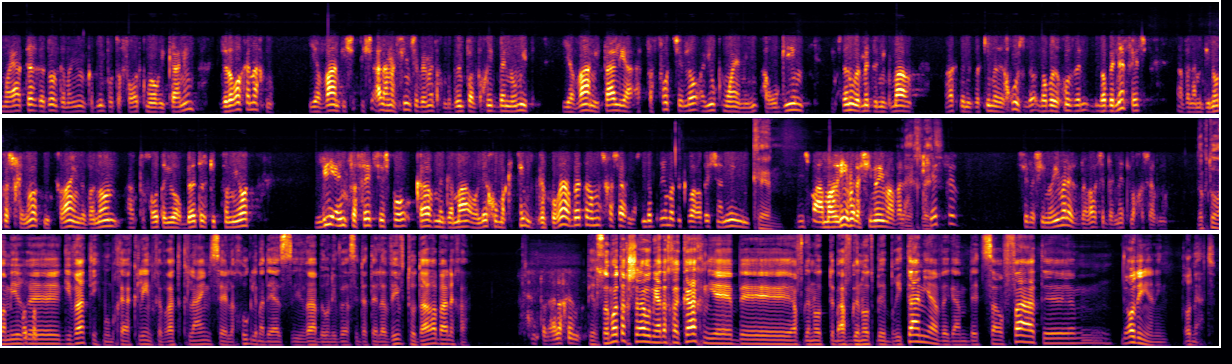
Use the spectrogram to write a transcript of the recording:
אם הוא היה יותר גדול, גם היינו מקבלים פה תופעות כמו הוריקנים. זה לא רק אנחנו. יוון, תש, תשאל אנשים שבאמת, אנחנו מדברים פה על תוכנית בינלאומית, יוון, איטליה, הצפות שלו היו כמו הם, הרוגים. אצלנו באמת זה נגמר רק בנזקים לרכוש, לא, לא ברכוש ולא בנפש, אבל המדינות השכנות, מצרים, לבנון, התופעות היו הרבה יותר קיצוניות. לי אין ספק שיש פה קו מגמה הולך ומקצין, זה גם קורה הרבה יותר ממה שחשבנו, אנחנו מדברים על זה כבר הרבה שנים, כן. יש מאמרים על השינויים, אבל בהחלט. הקצב של השינויים האלה זה דבר שבאמת לא חשבנו. דוקטור אמיר אה, גבעתי, מומחה אקלים, חברת קליימסל, החוג למדעי הסביבה באוניברסיטת תל אביב, תודה רבה לך. תודה לכם. פרסומות עכשיו, ומיד אחר כך נהיה בהפגנות, בהפגנות בבריטניה וגם בצרפת, אה, ועוד עניינים, עוד מעט.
